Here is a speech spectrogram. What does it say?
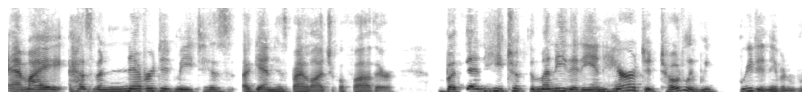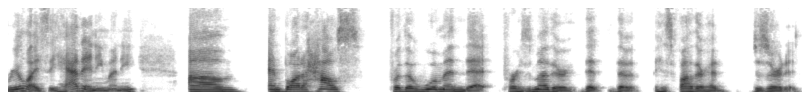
and my husband never did meet his, again, his biological father. But then he took the money that he inherited totally. We we didn't even realize he had any money, um, and bought a house for the woman that for his mother that the his father had deserted.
